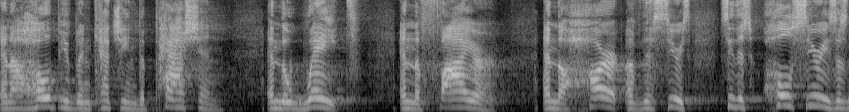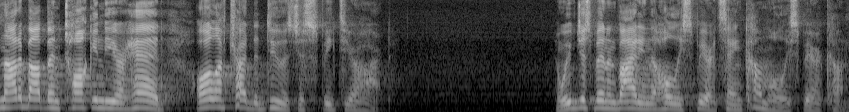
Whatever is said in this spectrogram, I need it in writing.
And I hope you've been catching the passion and the weight and the fire and the heart of this series. See, this whole series is not about been talking to your head. All I've tried to do is just speak to your heart. And we've just been inviting the Holy Spirit, saying, Come, Holy Spirit, come.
